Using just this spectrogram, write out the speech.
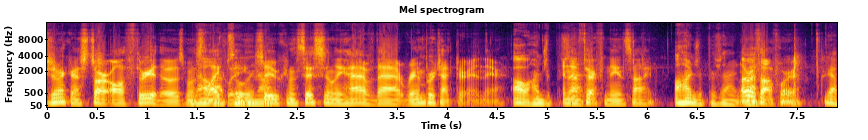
because you're not going to start all three of those most No, likely. So you consistently have that rim protector in there oh, 100 percent. and that threat from the inside. 100 percent. Another thought for you. Yeah.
